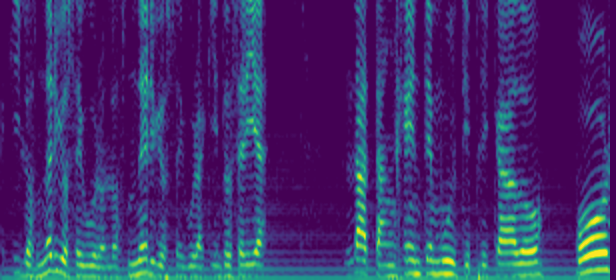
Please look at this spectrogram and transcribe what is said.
Aquí los nervios seguros, los nervios seguros aquí. Entonces sería la tangente multiplicado por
